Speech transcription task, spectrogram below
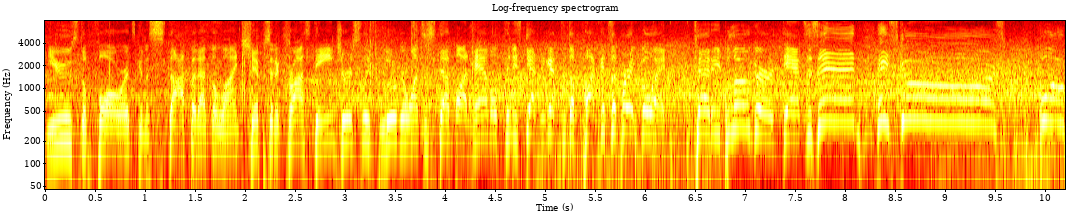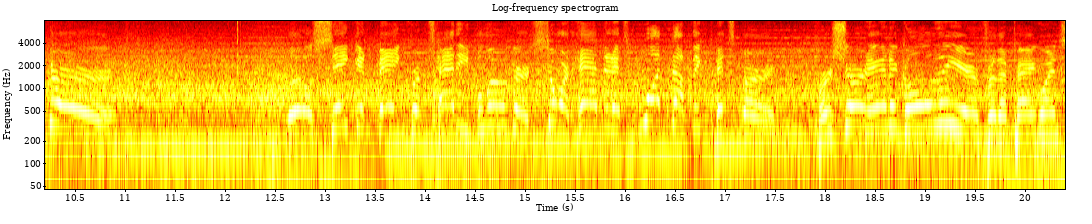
Hughes, the forward's going to stop it at the line, chips it across dangerously. Blueger wants to step on Hamilton. He's getting to get to the puck. It's a breakaway. Teddy Blueger dances in. He scores! Blueger! Little shake and bake from Teddy Blueger. Short-handed. It's 1-0 Pittsburgh. First short-handed goal of the year for the Penguins.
